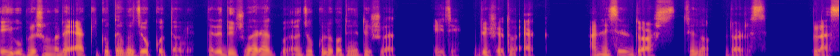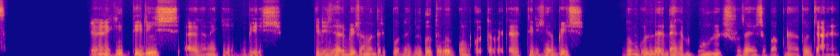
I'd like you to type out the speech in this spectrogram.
এই উপরের সংখ্যাটা এক কি করতে হবে? যোগ করতে হবে। তাহলে ২০০ আর এক যোগ করলে কত হয়? ২০১ এই যে ২০০ ১ আর নিচের 10 ছিল 10 আছে প্লাস এখানে কি ৩০ আর এখানে কি ২০ ৩০ আর ২০ আমাদের প্রথমে কি করতে হবে? গুণ করতে হবে। তাহলে ৩০ আর ২০ গুণ করলে দেখেন গুণের সোজা হিসাব আপনারা তো জানেন।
